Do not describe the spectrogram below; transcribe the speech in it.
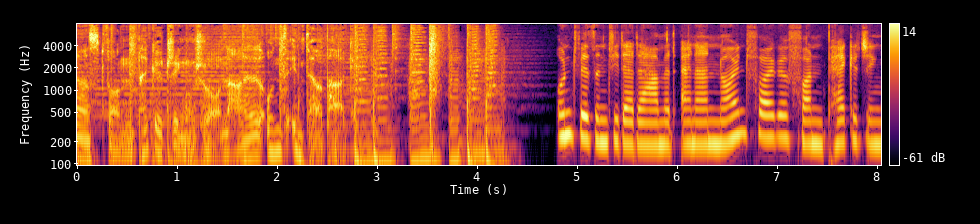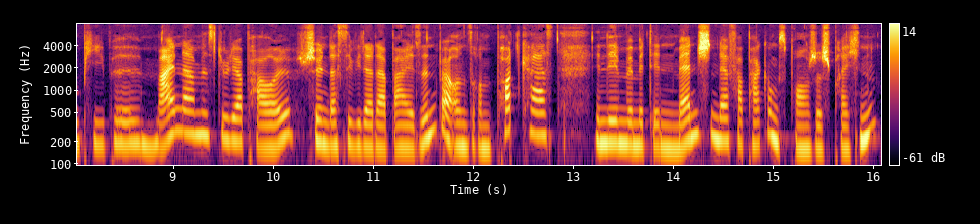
Podcast von Packaging Journal und Interpack. Und wir sind wieder da mit einer neuen Folge von Packaging People. Mein Name ist Julia Paul. Schön, dass Sie wieder dabei sind bei unserem Podcast, in dem wir mit den Menschen der Verpackungsbranche sprechen.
